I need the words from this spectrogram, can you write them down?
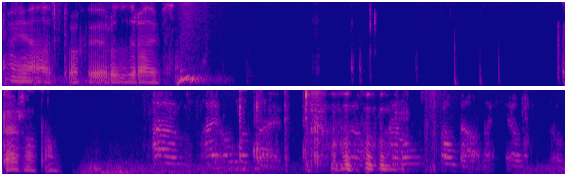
А я трохи роздираюся. Бережно там. Um, I almost died. No, I almost fell down that hill, so.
